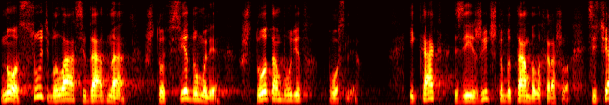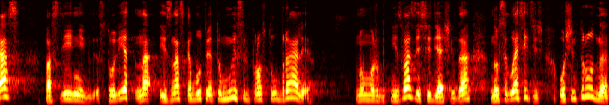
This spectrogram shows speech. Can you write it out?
Но суть была всегда одна, что все думали, что там будет после. И как здесь жить, чтобы там было хорошо. Сейчас, последние сто лет, из нас как будто эту мысль просто убрали – ну, может быть, не из вас здесь сидящих, да, но согласитесь, очень трудно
